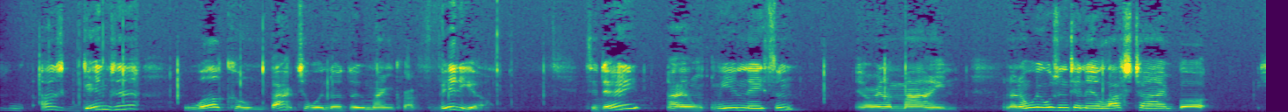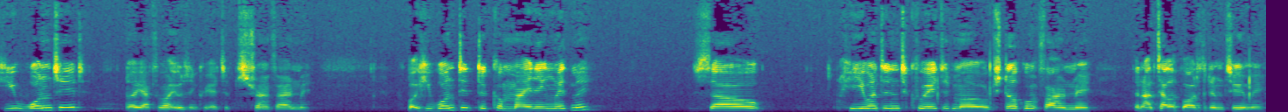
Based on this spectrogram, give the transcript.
Alex Gamez here, welcome back to another Minecraft video. Today, I, me and Nathan are in a mine. And I know he wasn't in here last time, but he wanted... Oh yeah, I forgot he was in creative to try and find me. But he wanted to come mining with me. So, he went into creative mode, still couldn't find me. Then I teleported him to me.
